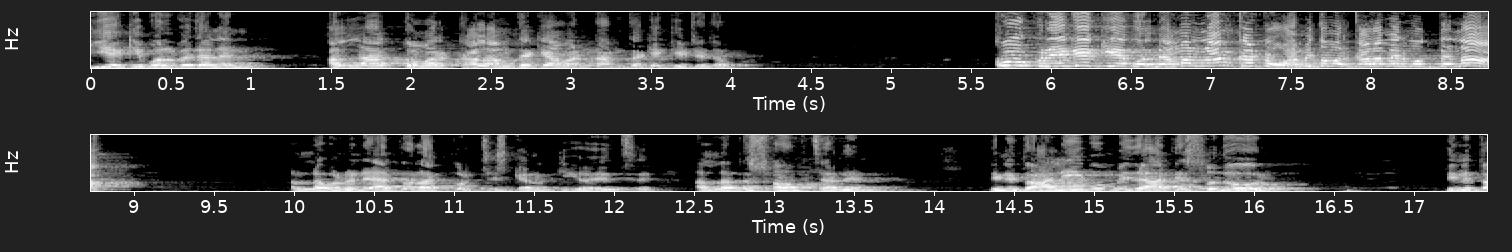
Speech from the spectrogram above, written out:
গিয়ে কি বলবে জানেন? আল্লাহ, তোমার কালাম থেকে আমার নামটাকে কেটে দাও। খুব রেগে গিয়ে বলবে, আমার নাম কাটো, আমি তোমার কালামের মধ্যে না। আল্লাহ বলবেন এত রাগ করছিস কেন? কি হয়েছে? আল্লাহ তো সব জানেন। তিনি তো আলিমুম বিজাতি সুদূর। তিনি তো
